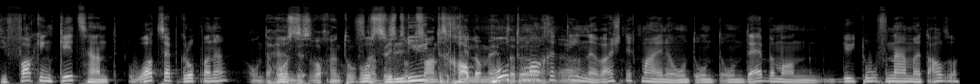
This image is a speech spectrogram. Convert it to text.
die fucking Kids haben WhatsApp-Gruppen, Und der wo's- Handys, die können wo bis zu Leute 20 kaputt Kilometer. machen ja. drinnen, weißt du, ich meine? Und, und, und eben, man, Leute aufnehmen, also.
